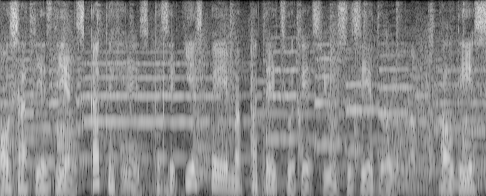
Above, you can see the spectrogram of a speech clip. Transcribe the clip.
Klausāties dienas katehēs, kas ir iespējama pateicoties jūsu ziedojumam. Paldies!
